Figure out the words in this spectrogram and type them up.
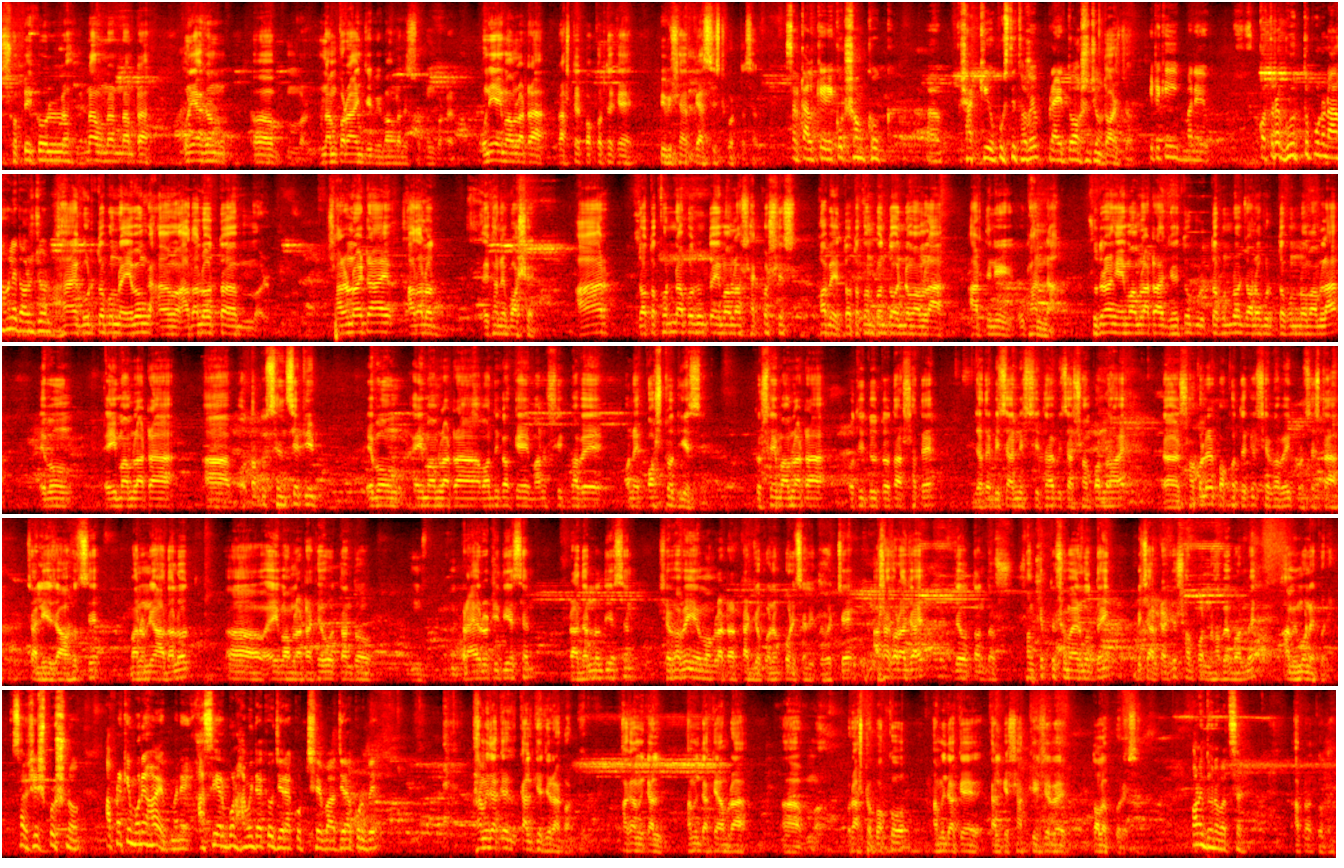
শফিকুল না ওনার নামটা উনি একজন নামকরা আইনজীবী বাংলাদেশ সুপ্রিম কোর্টের। উনি এই মামলাটা রাষ্ট্রের পক্ষ থেকে পিবি সাহেবকে অ্যাসিস্ট করতেছেন। স্যার কালকে রেকর্ড সংখ্যক সাক্ষী উপস্থিত হবে প্রায় দশজন দশজন এটা কি মানে কতটা গুরুত্বপূর্ণ না হলে দশজন হ্যাঁ গুরুত্বপূর্ণ এবং আদালত সাড়ে নয়টায় আদালত এখানে বসে। আর যতক্ষণ না পর্যন্ত এই মামলার সাক্ষ্য শেষ হবে ততক্ষণ পর্যন্ত অন্য মামলা আর তিনি উঠান না। সুতরাং এই মামলাটা যেহেতু গুরুত্বপূর্ণ, জনগুরুত্বপূর্ণ মামলা এবং এই মামলাটা অত্যন্ত সেন্সিটিভ এবং এই মামলাটা আমাদিগকে মানসিকভাবে অনেক কষ্ট দিয়েছে। তো সেই মামলাটা অতি দ্রুততার সাথে যাতে বিচার নিশ্চিত হয়, বিচার সম্পন্ন হয় সকলের পক্ষ থেকে সেভাবেই প্রচেষ্টা চালিয়ে যাওয়া হচ্ছে। মাননীয় আদালত এই মামলাটাকেও অত্যন্ত প্রায়োরিটি দিয়েছেন, প্রাধান্য দিয়েছেন। সেভাবেই এই মামলাটার কার্যক্রম পরিচালিত হচ্ছে। আশা করা যায় যে অত্যন্ত সংক্ষিপ্ত সময়ের মধ্যেই বিচার কার্য সম্পন্ন হবে বলে আমি মনে করি। স্যার শেষ প্রশ্ন আপনার কি মনে হয় মানে আসিয়ার বোন হামিদাকেও জেরা করছে বা জেরা করবে? হামিদাকে কালকে জেরা করবে। আগামীকাল হামিদাকে আমরা রাষ্ট্রপক্ষ হামিদাকে কালকে সাক্ষী হিসেবে তলব করেছে। অনেক ধন্যবাদ স্যার। আপনার কথা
